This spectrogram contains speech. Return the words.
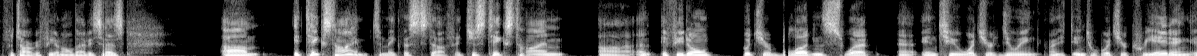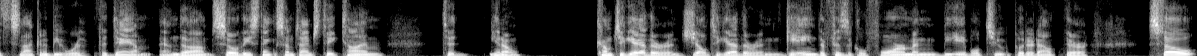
photography and all that. He says, um, "It takes time to make this stuff. It just takes time. Uh, if you don't put your blood and sweat uh, into what you're doing, uh, into what you're creating, it's not going to be worth the damn. And um, so these things sometimes take time to, you know, come together and gel together and gain the physical form and be able to put it out there. So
